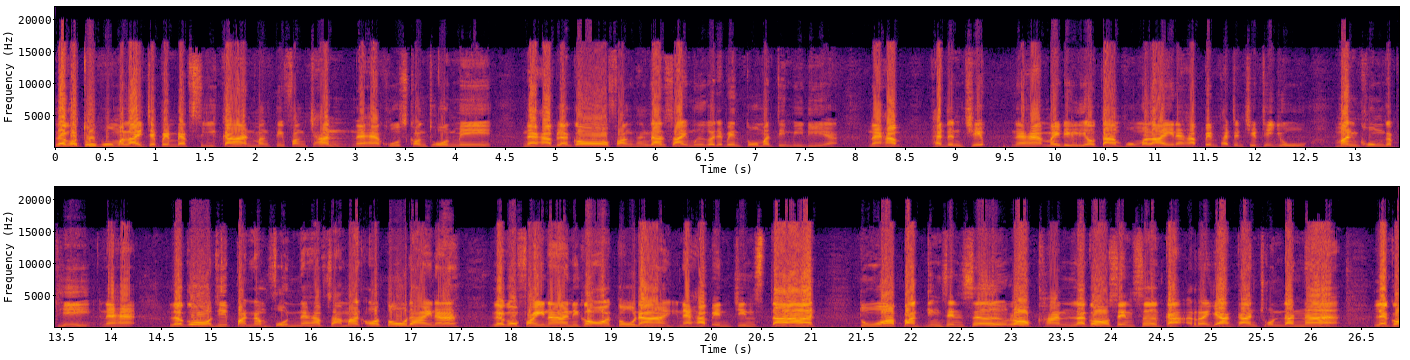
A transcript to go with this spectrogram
แล้วก็ตัวพวงมาลัยจะเป็นแบบ 4 ก้านมัลติฟัง c t ชันนะฮะคูสคอนโทรลมีนะครับแล้วก็ฝั่งทางด้านซ้ายมือก็จะเป็นตัวมัลติมีเดียนะครับ แพทเทิร์นชิพนะฮะไม่ได้เลี้ยวตามพวงมาลัยนะครับ เป็นแพทเทิร์นชิพที่อยู่มั่นคงกับที่นะฮะแล้วก็ที่ปัดน้ำฝนนะครับ สามารถออโต้ได้นะ แล้วก็ไฟหน้านี่ก็ออโต้ได้นะครับ Engine Start ตัว Parking Sensor รอบคัน แล้วก็เซ็นเซอร์กะระยะการชนด้านหน้า แล้วก็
